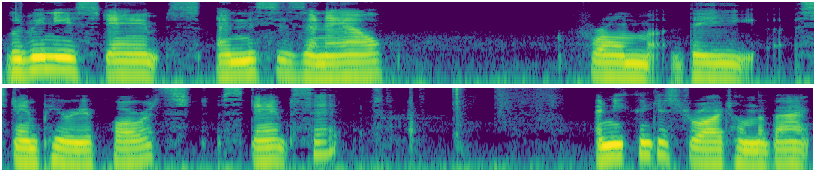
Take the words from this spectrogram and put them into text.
Lavinia stamps, and this is an owl from the Stamperia Forest stamp set. And you can just write on the back.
